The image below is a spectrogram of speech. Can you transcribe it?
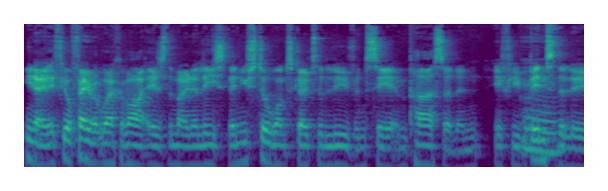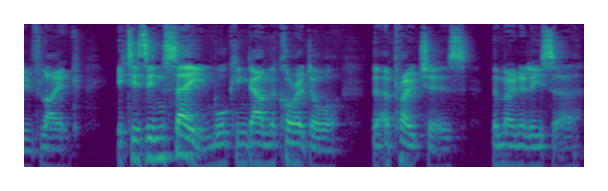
you know if your favorite work of art is the mona lisa then you still want to go to the louvre and see it in person. And if you've been to mm. the louvre like it is insane walking down the corridor that approaches the mona lisa.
